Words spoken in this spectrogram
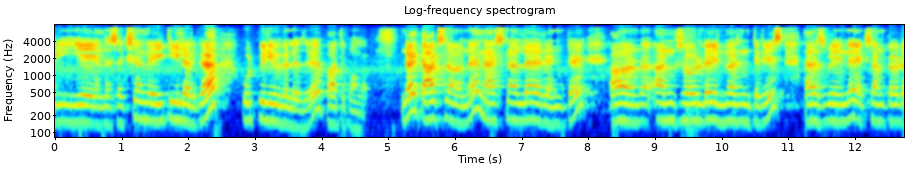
பிஏ அந்த செக்ஷன் எயிட்டியில் இருக்க உட்பிரிவுகள் இது. பார்த்துக்கோங்க. இந்த டாக்ஸ் வந்து notional rent unsold inventories has been exempted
